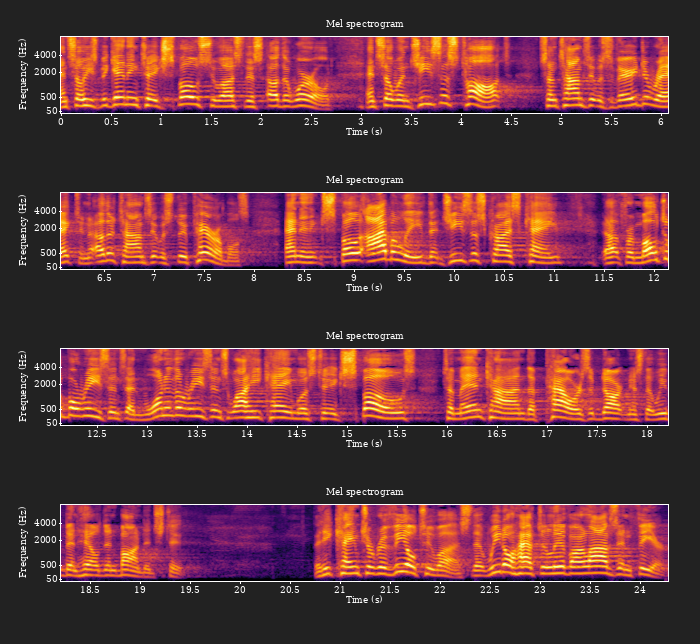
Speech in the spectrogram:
And so he's beginning to expose to us this other world. And so when Jesus taught, sometimes it was very direct, and other times it was through parables. And expo- I believe that Jesus Christ came uh, for multiple reasons, and one of the reasons why he came was to expose to mankind the powers of darkness that we've been held in bondage to. That he came to reveal to us that we don't have to live our lives in fear.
